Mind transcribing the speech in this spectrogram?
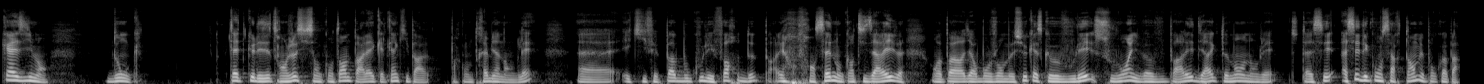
quasiment. Donc, peut-être que les étrangers aussi sont contents de parler à quelqu'un qui parle par contre très bien anglais euh, et qui fait pas beaucoup l'effort de parler en français. Donc quand ils arrivent, on va pas leur dire bonjour monsieur, qu'est-ce que vous voulez? Souvent il va vous parler directement en anglais. C'est assez, assez déconcertant, mais pourquoi pas.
